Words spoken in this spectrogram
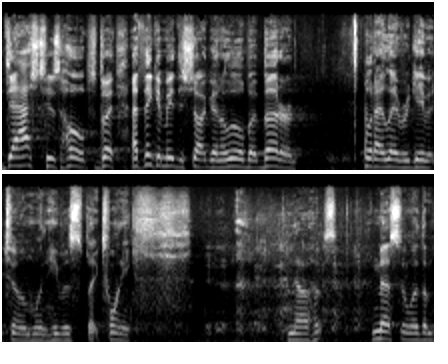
dashed his hopes, but I think it made the shotgun a little bit better when I later gave it to him when he was like 20. No, I was messing with him.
